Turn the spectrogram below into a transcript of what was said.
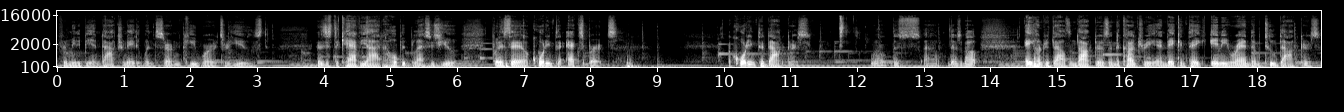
for me to be indoctrinated when certain keywords are used. It's just a caveat. I hope it blesses you. But it says, according to experts, according to doctors, well, there's uh, there's about 800,000 doctors in the country, and they can take any random two doctors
